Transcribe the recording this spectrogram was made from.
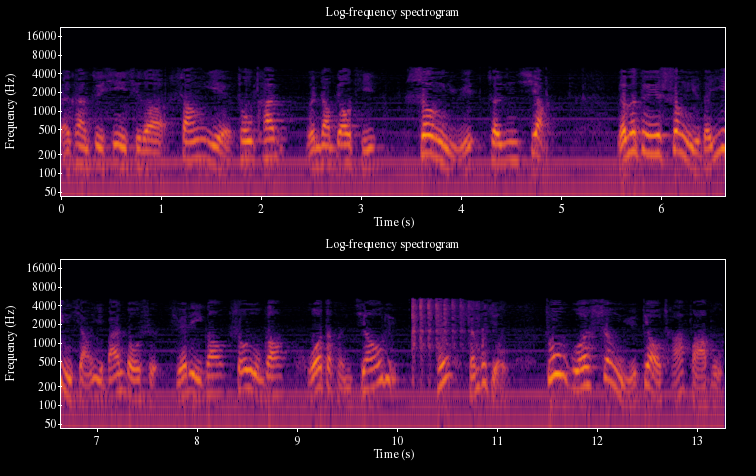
来看最新一期的《商业周刊》文章标题：剩女真相。人们对于剩女的印象一般都是学历高、收入高、活得很焦虑。哎，前不久，中国剩女调查发布，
